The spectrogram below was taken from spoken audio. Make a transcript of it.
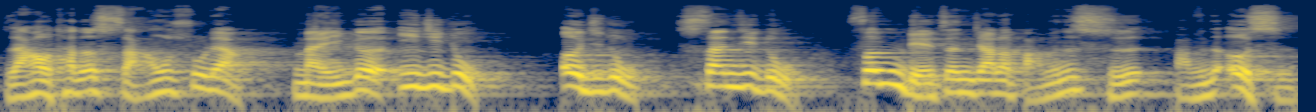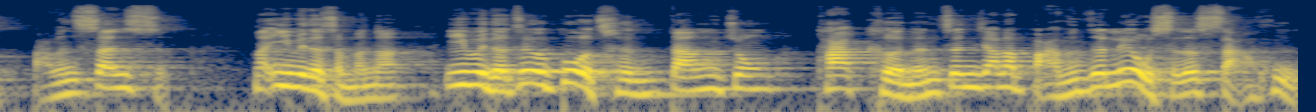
然后它的散户数量每一个一季度、二季度、三季度分别增加了百分之十、百分之二十、百分之三十，那意味着什么呢？意味着这个过程当中，它可能增加了百分之六十的散户，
